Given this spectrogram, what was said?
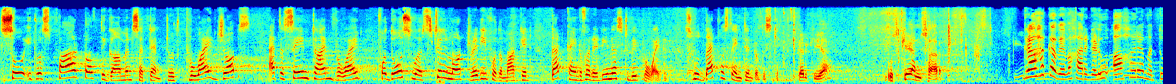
So it was part of the government's attempt to provide jobs at the same time provide for those who are still not ready for the market that kind of a readiness to be provided. So that was the intent of the scheme. कर किया उसके अनुसार ಗ್ರಾಹಕ ವ್ಯವಹಾರಗಳು ಆಹಾರ ಮತ್ತು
